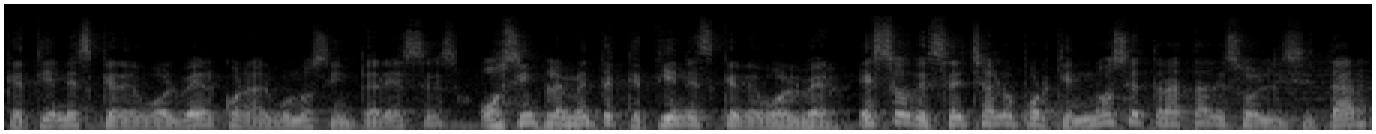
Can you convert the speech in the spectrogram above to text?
que tienes que devolver con algunos intereses o simplemente que tienes que devolver. Eso deséchalo porque no se trata de solicitar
